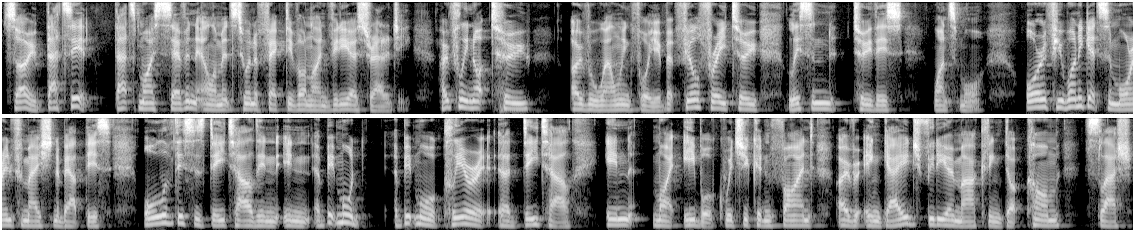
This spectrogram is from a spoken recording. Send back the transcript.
So that's it. That's my seven elements to an effective online video strategy. Hopefully, not too overwhelming for you, but feel free to listen to this once more. Or if you want to get some more information about this, all of this is detailed in, in a bit more a bit more clearer uh, detail in my ebook, which you can find over engagevideomarketing.com slash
